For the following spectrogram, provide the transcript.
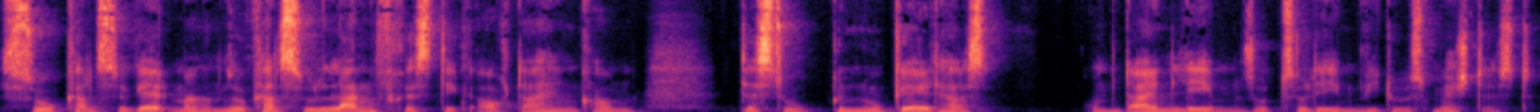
so kannst du Geld machen. So kannst du langfristig auch dahin kommen, dass du genug Geld hast, um dein Leben so zu leben, wie du es möchtest.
